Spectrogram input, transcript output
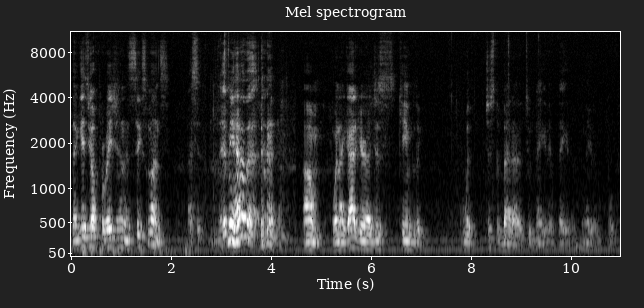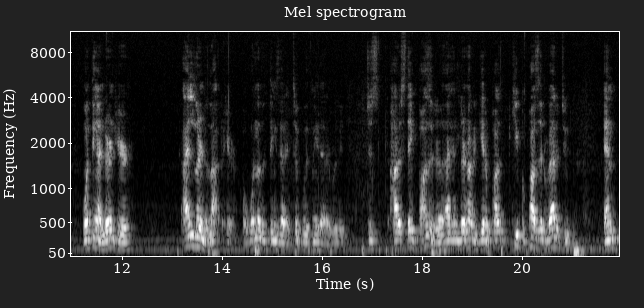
that gets you off probation in six months." I said, "Let me have that." um, when I got here, I just came to, with just a bad attitude, negative, negative, negative. One thing I learned here, I learned a lot here, but one of the things that I took with me that I really just how to stay positive. I learned how to get a keep a positive attitude, and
